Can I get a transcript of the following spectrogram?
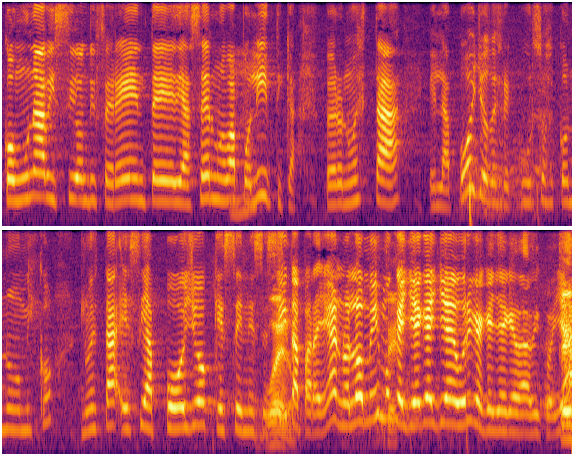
con una visión diferente de hacer nueva política, pero no está el apoyo de recursos económicos, no está ese apoyo que se necesita para llegar. No es lo mismo que llegue Yeuri que que llegue David Collado.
